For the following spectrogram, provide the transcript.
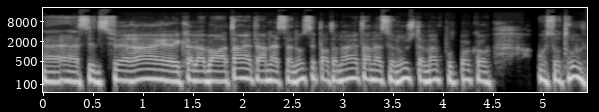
à, ses différents euh, collaborateurs internationaux, ses partenaires internationaux, justement, pour pas qu'on se retrouve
